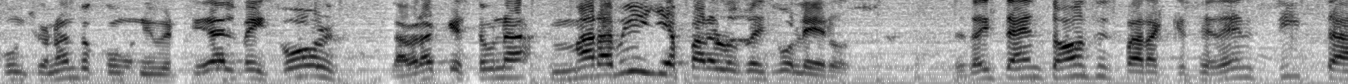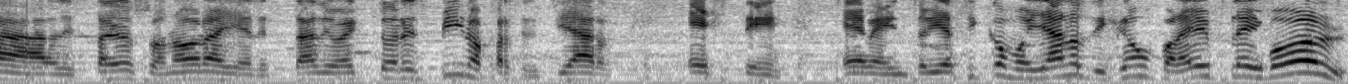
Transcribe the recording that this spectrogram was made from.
funcionando como Universidad del Béisbol. La verdad que está una maravilla para los beisboleros. Pues ahí está entonces para que se den cita al Estadio Sonora y al Estadio Héctor Espino a presenciar este evento. Y así como ya nos dijeron por ahí, Play Ball,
